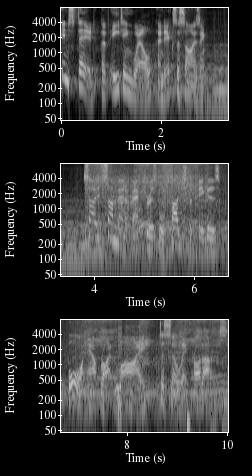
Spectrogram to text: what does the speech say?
instead of eating well and exercising. So, some manufacturers will fudge the figures or outright lie to sell their products.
